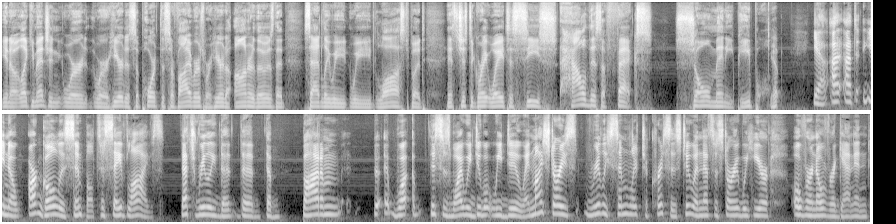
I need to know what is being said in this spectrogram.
you know, like you mentioned, we're we're here to support the survivors. We're here to honor those that sadly we we lost. But it's just a great way to see how this affects so many people. Yep. Yeah, I, I, you know, our goal is simple: to save lives. That's really the the the bottom Uh, what this is why we do what we do. And my story is really similar to chris's too and that's a story we hear over and over again. And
